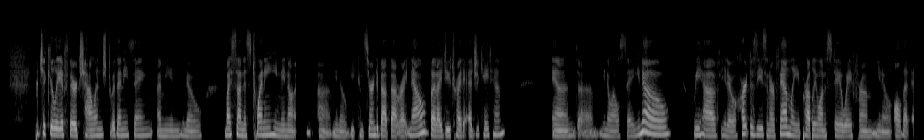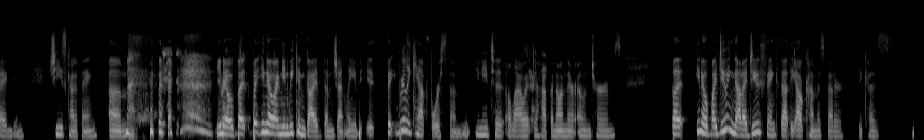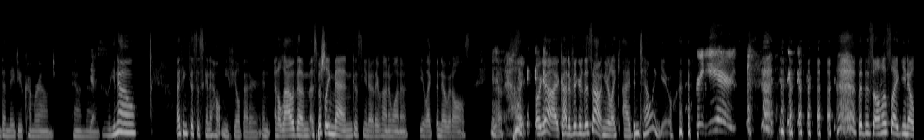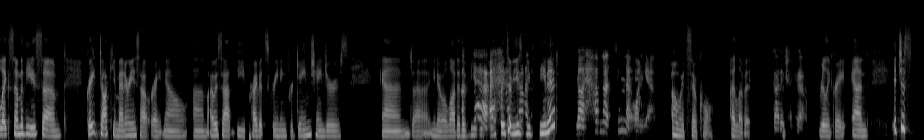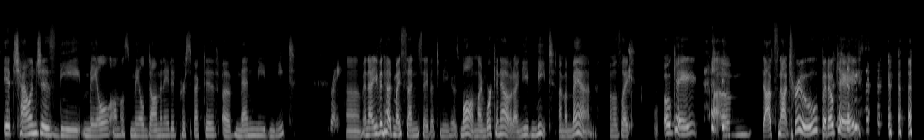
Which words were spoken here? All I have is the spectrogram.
particularly if they're challenged with anything. I mean, you know, my son is 20. He may not, um, you know, be concerned about that right now, but I do try to educate him. And, um, you know, I'll say, you know, we have, you know, heart disease in our family. You probably want to stay away from, you know, all that egg and cheese kind of thing. Um, you right. know, but, but, you know, I mean, we can guide them gently. It, but you really can't force them. You, you need to allow it to happen on their own terms. But, you know, by doing that, I do think that the outcome is better because then they do come around and, uh, yes. you know, I think this is going to help me feel better and, and allow them, especially men, because, you know, they kind of want to be like the know it alls. You know, like, oh, yeah, I kind of figured this out. And you're like, I've been telling you for years. but this almost like, you know, like some of these um, great documentaries out right now. Um, I was at the private screening for Game Changers. And, uh, you know, a lot of the oh, yeah, athletes have, have used, you've seen it? No, I have not seen that one yet. Oh, it's so cool. I love it. Got to check it out. Really great. And it just it challenges the male almost male dominated perspective of men need meat right um, and i even had my son say that to me he goes mom i'm working out i need meat i'm a man i was like okay um, that's not true but okay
